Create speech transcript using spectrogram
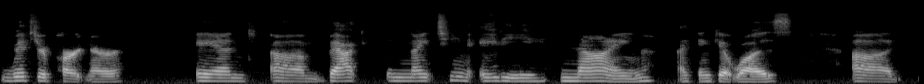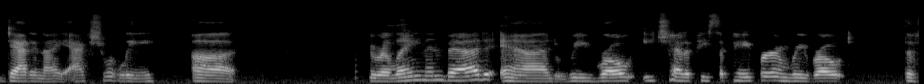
with your partner. And um, back in 1989, I think it was, uh, Dad and I actually uh, we were laying in bed and we wrote each had a piece of paper and we wrote the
